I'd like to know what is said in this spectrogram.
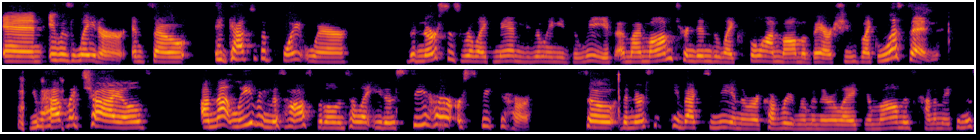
And it was later. And so it got to the point where the nurses were like, ma'am, you really need to leave. And my mom turned into like full on mama bear. She was like, listen, you have my child. I'm not leaving this hospital until I either see her or speak to her. So the nurses came back to me in the recovery room and they were like, Your mom is kind of making a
